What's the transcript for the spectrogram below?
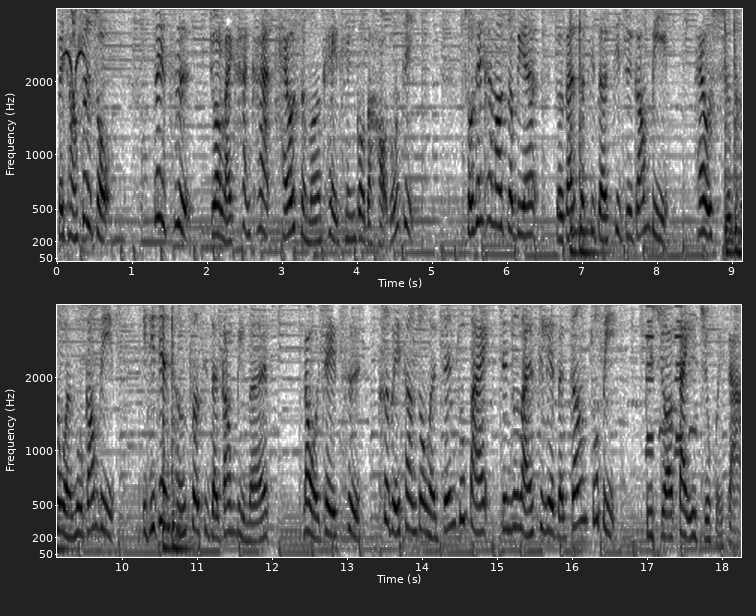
非常顺手。这次就要来看看还有什么可以添购的好东西。首先看到这边有单色系的细致钢笔，还有十颗纹路钢笔，以及渐层色系的钢笔们。那我这一次特别上中了珍珠白、珍珠蓝系列的钢珠笔，必须要带一支回家。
